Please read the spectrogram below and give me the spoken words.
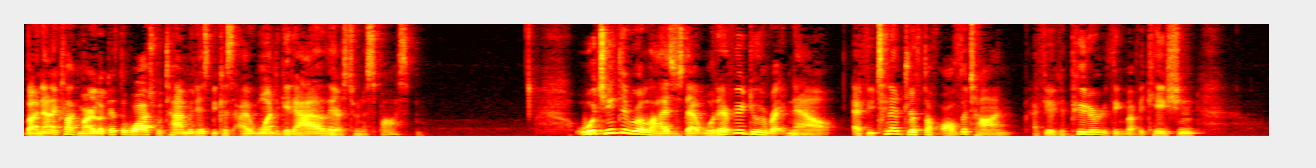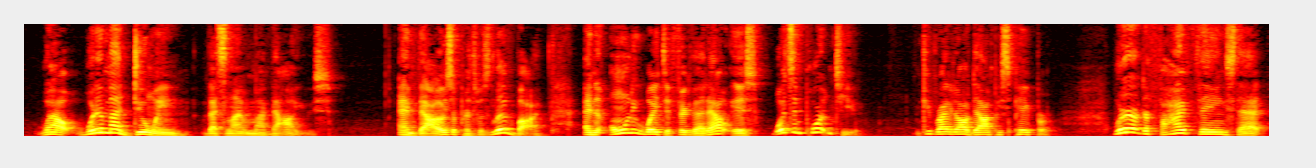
By 9 o'clock, Mari look at the watch, what time it is, because I want to get out of there as soon as possible. What you need to realize is that whatever you're doing right now, if you tend to drift off all the time, if you're a computer, you're thinking about vacation, well, what am I doing that's in line with my values? And values are principles live by. And the only way to figure that out is what's important to you. You can write it all down on a piece of paper. What are the five things that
